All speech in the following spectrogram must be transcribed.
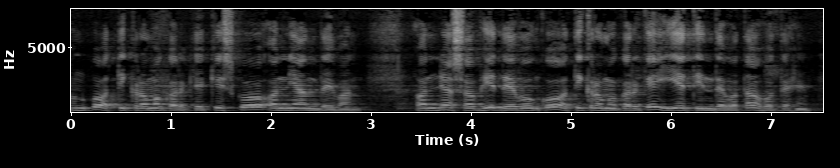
उनको अतिक्रम करके, किसको? अन्यान देवान। अन्य सभी देवों को अतिक्रम करके ये तीन देवता होते हैं।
